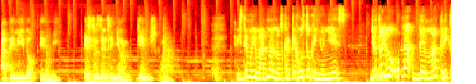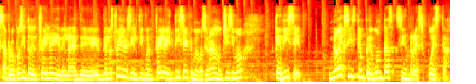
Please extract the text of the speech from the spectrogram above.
ha tenido en mí. Esto es del señor James Wan. Viste muy Batman, Oscar. Qué gusto que ñoñez. Yo traigo una de Matrix a propósito del trailer y de, de, los trailers y el en trailer y teaser que me emocionaron muchísimo, que dice, no existen preguntas sin respuesta,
